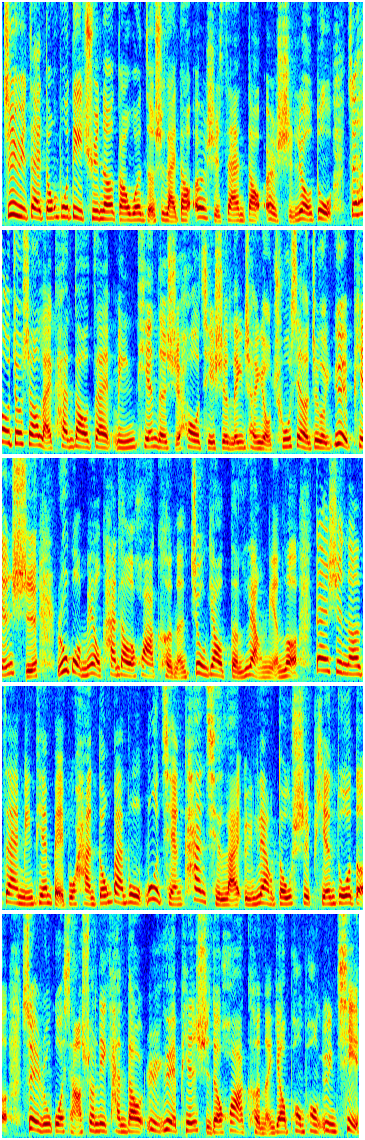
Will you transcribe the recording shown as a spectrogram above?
至于在东部地区呢，高温则是来到二十三到二十六度。最后就是要来看到，在明天的时候，其实凌晨有出现了这个月偏食，如果没有看到的话，可能就要等两年了。但是呢，在明天北部和东半部，目前看起来。云量都是偏多的，所以如果想要顺利看到日月偏食的话，可能要碰碰运气。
